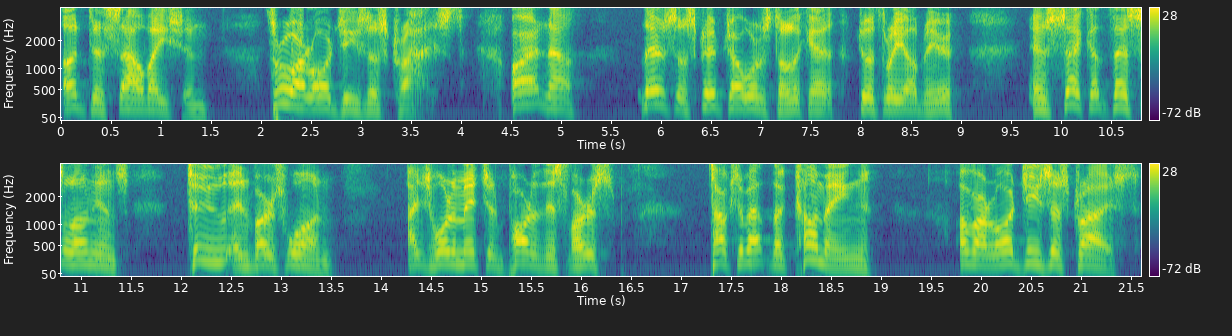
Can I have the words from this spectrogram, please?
unto salvation through our Lord Jesus Christ. All right, now there's a scripture I want us to look at, two or three of them here. In Second Thessalonians 2 and verse 1. I just want to mention part of this verse. Talks about the coming of our Lord Jesus Christ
